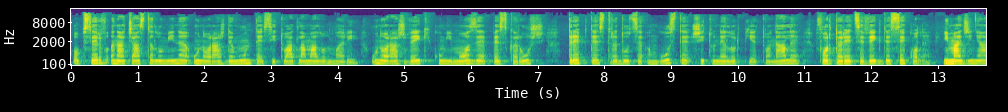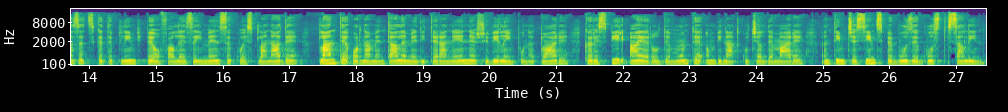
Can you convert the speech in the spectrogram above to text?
Observ în această lumină un oraș de munte situat la malul mării, un oraș vechi cu mimoze, pescăruși, trepte, străduțe înguste și tuneluri pietonale, fortărețe vechi de secole. Imaginează-ți că te plimbi pe o faleză imensă cu esplanade, plante ornamentale mediteraneene și vile impunătoare, că respiri aerul de munte îmbinat cu cel de mare, în timp ce simți pe buze gust salin.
